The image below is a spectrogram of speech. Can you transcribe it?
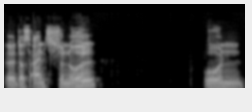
äh das 1 zu 0. Und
